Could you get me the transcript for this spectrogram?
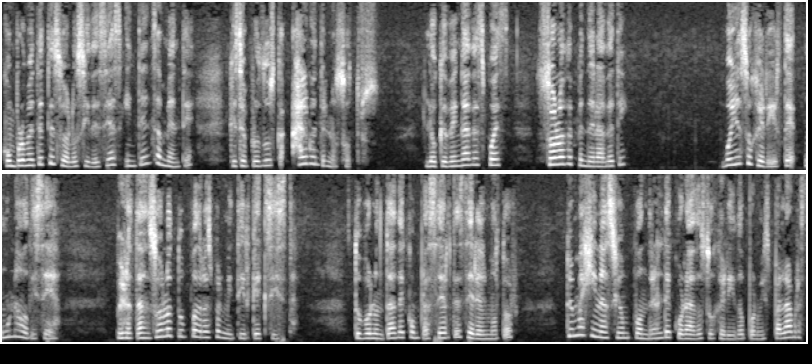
Comprométete solo si deseas intensamente que se produzca algo entre nosotros. Lo que venga después solo dependerá de ti. Voy a sugerirte una odisea, pero tan solo tú podrás permitir que exista. Tu voluntad de complacerte será el motor. Tu imaginación pondrá el decorado sugerido por mis palabras.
